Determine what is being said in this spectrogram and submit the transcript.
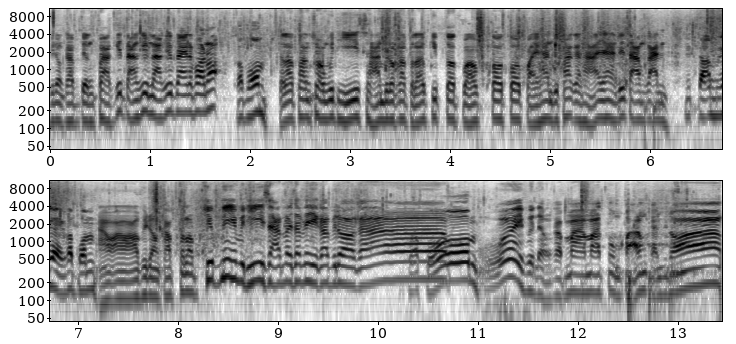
พี่น้องครับจังฝากคลิปต่างคลิปหนาคลิปใดนะพ่อเนาะครับผมสำหรับทางช่องวิถีอีสารพี่น้องครับสำหรับคลิปต่อต่อต่อต่อไปฮันจะพากันหาอย่างได้ตามกันติดตามเรื่อยครับผมเอาเอาเอาพี่น้องครับสำหรับคลิปนี้วิถีอีสานไปทำนี้ครับพี่น้องครับครับผมโอ้ยพี่น้องครับมามาต้มปลาน้ำกันพี่น้อง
